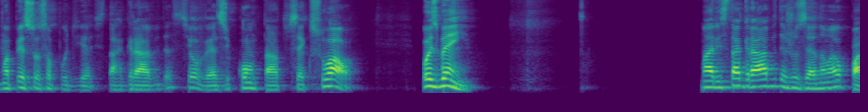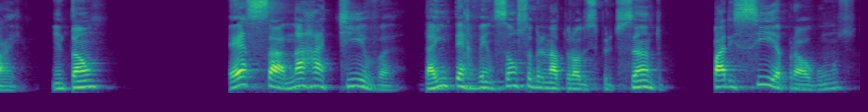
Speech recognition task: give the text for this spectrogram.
uma pessoa só podia estar grávida se houvesse contato sexual. Pois bem, Maria está grávida, José não é o pai. Então, essa narrativa da intervenção sobrenatural do Espírito Santo parecia para alguns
